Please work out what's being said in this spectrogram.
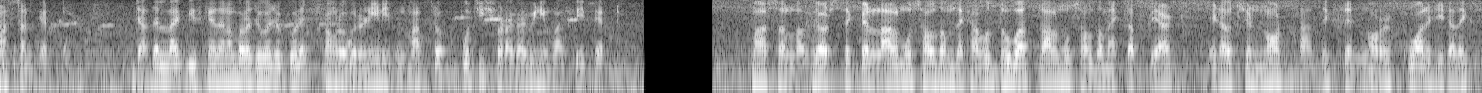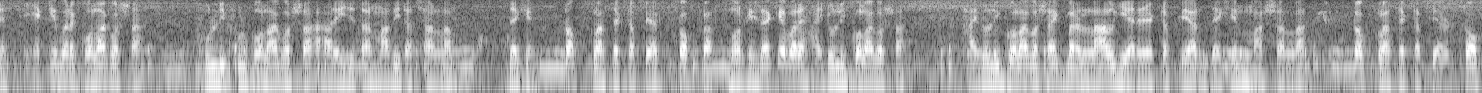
মাস্টার পেয়ারটা যাদের লাগবে স্ক্রিনে নাম্বারে যোগাযোগ করে সংগ্রহ করে নিয়ে নেবেন। মাত্র পঁচিশশো টাকার বিনিময় আজকে এই প্যাডটা মাশাল্লাহ ভিউয়ার্স একটা লাল মুসালদম দেখাবো। দোবাস লাল মুসালদম একটা পেয়ার এটা হচ্ছে নটটা, দেখছেন? নরের কোয়ালিটিটা দেখছেন? একেবারে গলা কষা ফুললি ফুল গলা কষা আর এই যে তার মাদিটা ছাড়লাম, দেখেন টপ ক্লাস একটা পেয়ার টপ ক্লাস নর কিন্তু একেবারে হাইড্রোলিক গলা কষা হাইড্রোলিক গলা কষা একবারে লাল গিয়ারের একটা পেয়ার দেখেন মার্শাল্লাহ টপ ক্লাস একটা পেয়ার টপ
